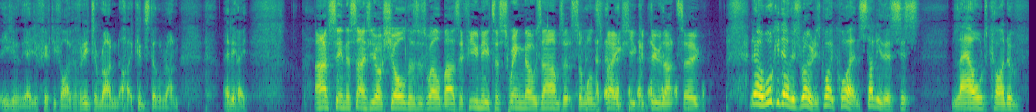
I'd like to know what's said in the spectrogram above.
even at the age of 55, if I need to run, I can still run. anyway, I've seen the size of your shoulders as well, Baz. If you need to swing those arms at someone's face, you could do that too. No, walking down this road, it's quite quiet, and suddenly there's this loud kind of.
